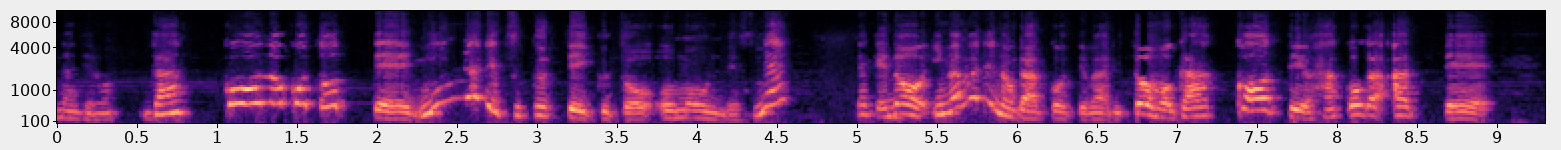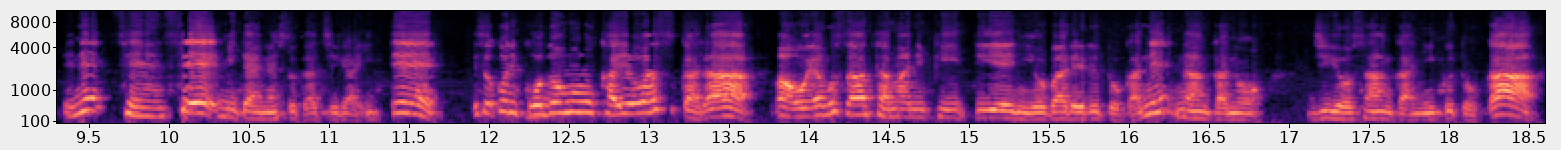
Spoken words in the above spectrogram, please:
なんていうの、学校のことってみんなで作っていくと思うんですね。だけど、今までの学校って割ともう学校っていう箱があって、でね、先生みたいな人たちがいて、でそこに子供を通わすから、まあ、親御さんはたまに PTA に呼ばれるとかね、なんかの授業参加に行くとか、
